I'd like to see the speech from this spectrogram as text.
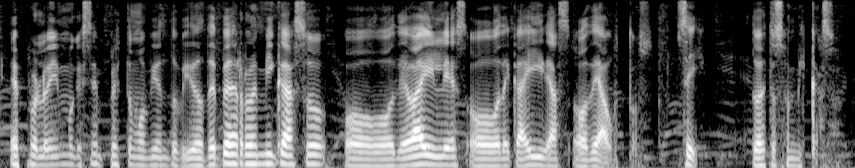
Es por lo mismo que siempre estamos viendo videos de perros en mi caso, o de bailes, o de caídas, o de autos. Sí, todos estos son mis casos.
